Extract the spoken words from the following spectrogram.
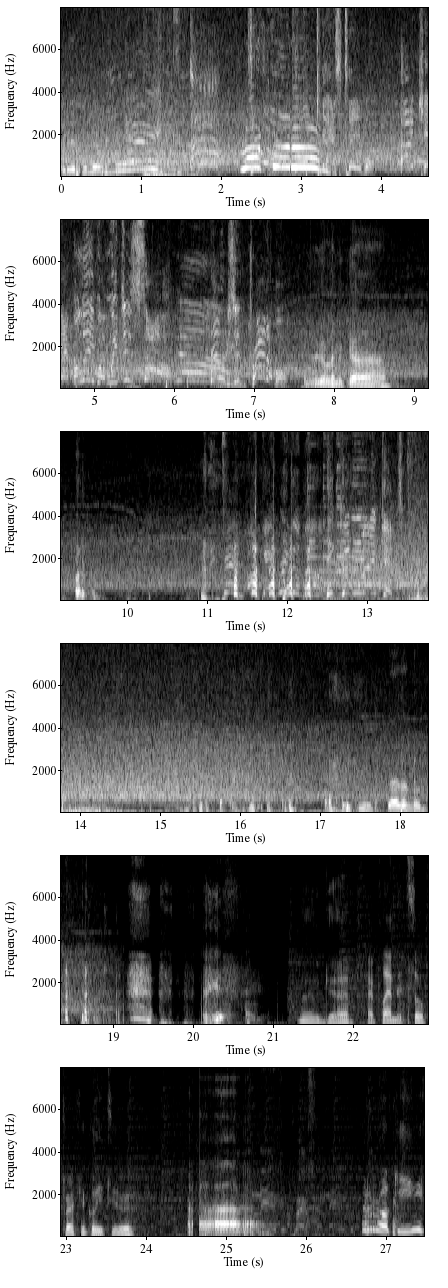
It is a little bit. Rock bottom! Cast table. I can't believe what we just saw. That was incredible. Is it gonna let me count, huh? What is it? ten. Okay, ring the bell. He couldn't make it. Son of a... God, I planned it so perfectly too. Uh, Rocky.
